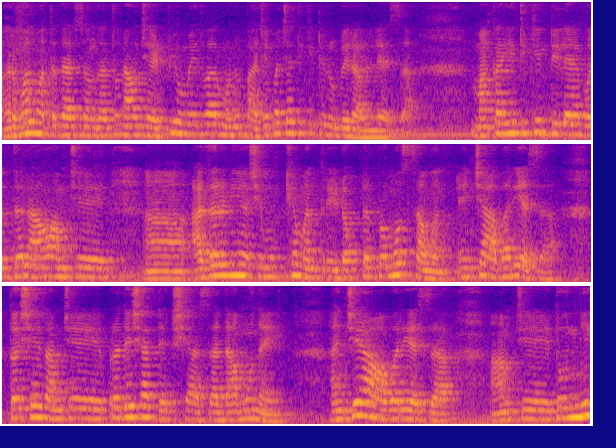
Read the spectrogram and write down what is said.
हरमल मतदारसंघातून हांव झेडपी उमेदवार म्हणून भाजपाच्या तिकीटीर उबी रावल्ले आसा म्हाका ही तिकीट दिल्या बद्दल हांव आमचे आदरणीय असे मुख्यमंत्री डॉक्टर प्रमोद सावंत यांचे आभारी आसा तशेंच आमचे प्रदेशाध्यक्ष आसा दामू नाईक हांचे हांव आभारी आसा आमचे दोन्ही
